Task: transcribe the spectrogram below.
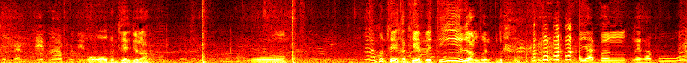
เป็นแต่เทศด้วยครับประเทศโอ้โอ้เพิ่นเทศอยู่เนาะโอ้อ่าเพิ่นเทศกับเทศไปจีเรื่องเพิ่นประหยัดเบิ่งนะครับโอ้ย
